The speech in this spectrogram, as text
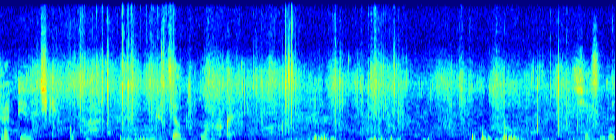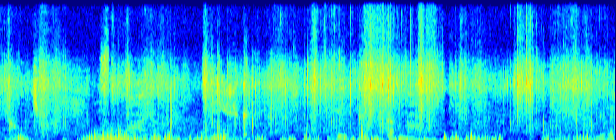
по тропиночке. Опа, летел поплавок. Сейчас иду тихонечко и снимаю берег. Берег канала. Говорит,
